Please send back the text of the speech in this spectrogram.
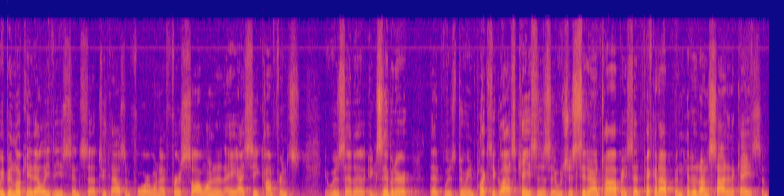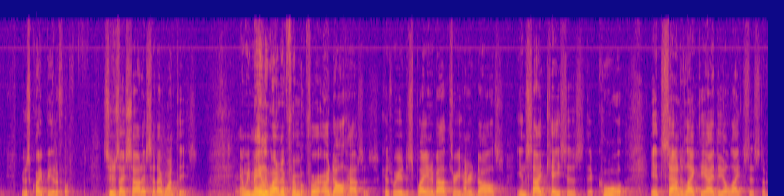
We've been looking at LEDs since uh, 2004. When I first saw one at an AIC conference, it was at an exhibitor that was doing plexiglass cases and was just sitting on top. He said, pick it up and hit it on the side of the case. And it was quite beautiful. As soon as I saw it, I said, I want these. And we mainly wanted them for, for our doll houses because we were displaying about 300 dolls inside cases. They're cool. It sounded like the ideal light system.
